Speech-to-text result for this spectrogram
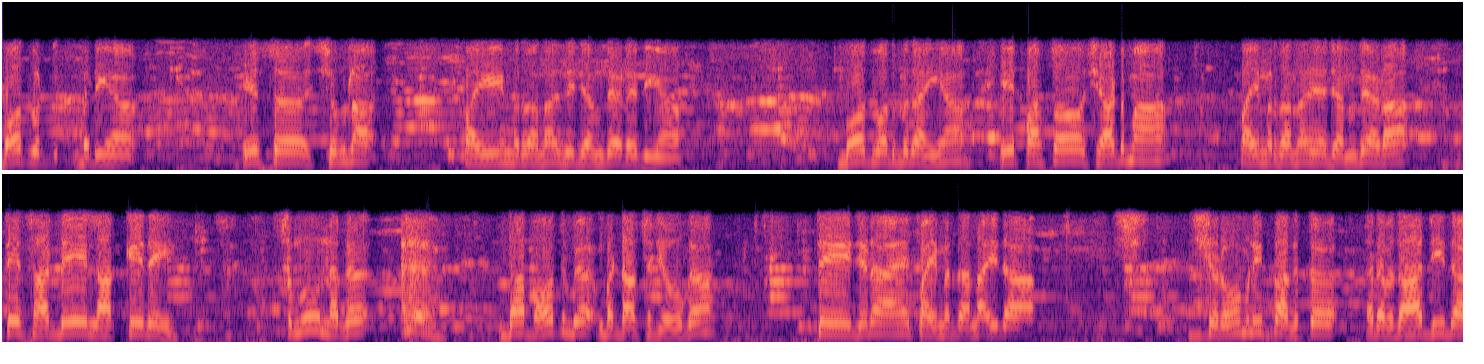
ਬਹੁਤ ਵੱਡ- ਵੱਡੀਆਂ ਇਸ ਸ਼ੁਭਨਾ ਭਾਈ ਮਰਦਾਨਾ ਜੀ ਦੇ ਜਨਮ ਦਿਹਾੜੇ ਦੀਆਂ ਬਹੁਤ ਬਹੁਤ ਵਧਾਈਆਂ। ਇਹ 566ਵਾਂ ਭਾਈ ਮਰਦਾਨਾ ਜੀ ਦਾ ਜਨਮ ਦਿਹਾੜਾ ਤੇ ਸਾਡੇ ਇਲਾਕੇ ਦੇ ਸਮੂਹ ਨਗਰ ਦਾ ਬਹੁਤ ਵੱਡਾ ਸਹਿਯੋਗ ਆ। ਤੇ ਜਿਹੜਾ ਹੈ ਭਾਈ ਮਰਦਾਨਾ ਜੀ ਦਾ ਸ਼੍ਰੋਮਣੀ ਭਗਤ ਰਵਿਦਾਸ ਜੀ ਦਾ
